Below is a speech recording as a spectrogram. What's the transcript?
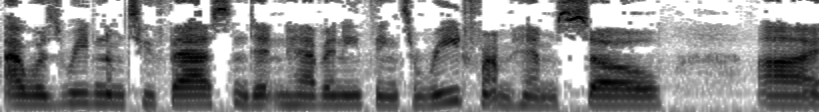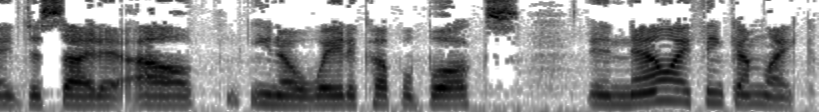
I was reading them too fast and didn't have anything to read from him. So I decided I'll, you know, wait a couple books. And now I think I'm like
